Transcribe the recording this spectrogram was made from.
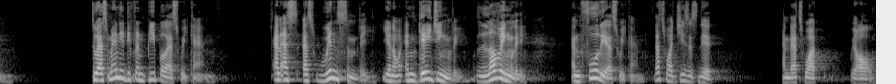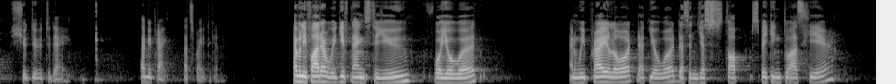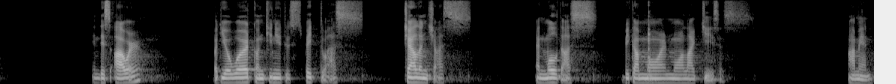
to as many different people as we can, and as, as winsomely, you know, engagingly, lovingly and fully as we can. That's what Jesus did. And that's what we all should do today. Let me pray. Let's pray together. Heavenly Father, we give thanks to you for your word. And we pray, Lord, that your word doesn't just stop speaking to us here in this hour, but your word continue to speak to us, challenge us, and mold us to become more and more like Jesus. Amen.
